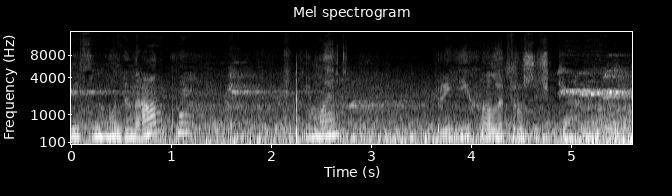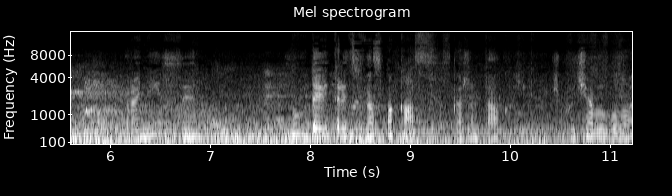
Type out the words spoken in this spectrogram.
8 годин ранку. І ми приїхали трошечки раніше. Ну, в 9.30 у нас показ, скажімо так. Щоб хоча б було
